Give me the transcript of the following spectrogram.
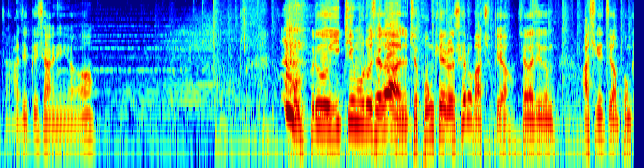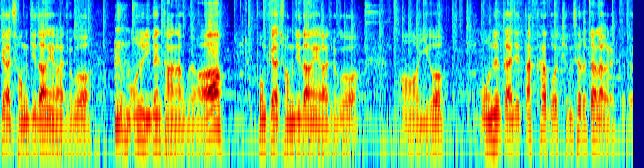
자, 아직 끝이 아니에요. 그리고 이 팀으로 제가 제 본캐를 새로 맞출게요. 제가 지금 아시겠지만 본캐가 정지당해가지고 오늘 이벤트 안 하고요. 본캐가 정지당해가지고 어 이거 오늘까지 딱 하고 팀 새로 잘라 그랬거든.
